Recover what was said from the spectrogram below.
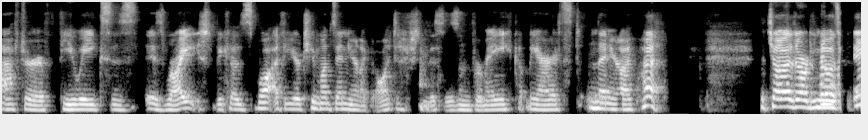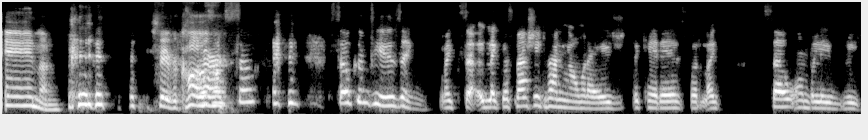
after a few weeks is is right because what if you're two months in you're like oh actually this isn't for me cut me arse and then you're like well the child already knows name and favorite color. so so confusing. Like so like especially depending on what age the kid is, but like so unbelievably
